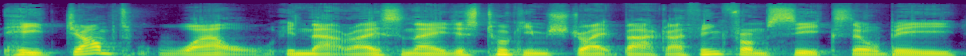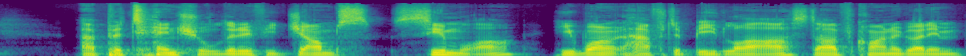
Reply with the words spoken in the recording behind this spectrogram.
he jumped well in that race, and they just took him straight back. I think from six there will be a potential that if he jumps similar, he won't have to be last. I've kind of got him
